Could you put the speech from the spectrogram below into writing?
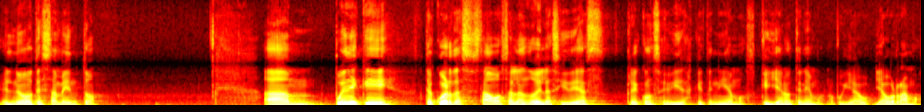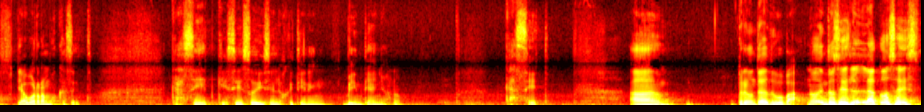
el Nuevo Testamento, puede que, ¿te acuerdas? Estábamos hablando de las ideas preconcebidas que teníamos, que ya no tenemos, ¿no? porque ya, borramos, ya borramos cassette. Cassette, ¿qué es eso? Dicen los que tienen 20 años, ¿no? Cassette. pregunta a tu papá. Entonces, la cosa es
